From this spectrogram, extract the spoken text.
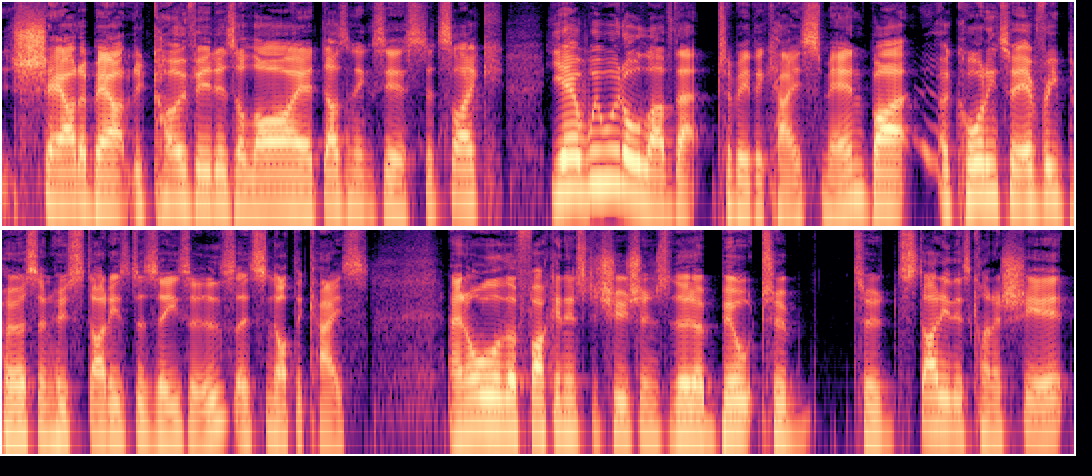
shout about COVID is a lie, it doesn't exist. It's like, yeah, we would all love that to be the case, man, but according to every person who studies diseases, it's not the case. And all of the fucking institutions that are built to to study this kind of shit,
